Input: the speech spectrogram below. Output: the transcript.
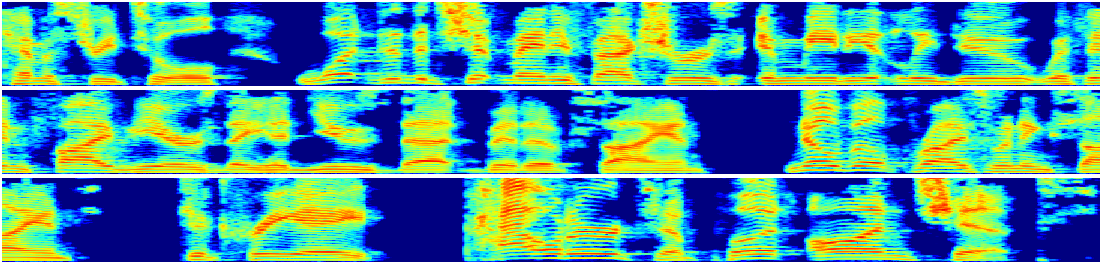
chemistry tool. What did the chip manufacturers immediately do? Within five years, they had used that bit of science, Nobel Prize winning science to create powder to put on chips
